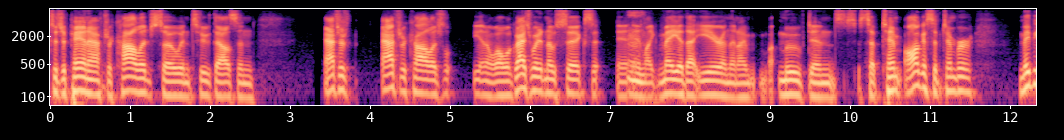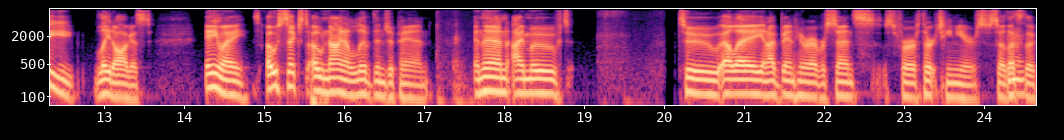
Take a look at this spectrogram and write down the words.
to Japan after college. So in 2000 after after college, you know, well, I graduated in 06 in, in Mm. like May of that year and then I moved in September August September maybe late August. Anyway, 06 to 09 I lived in Japan. And then I moved to LA and I've been here ever since for 13 years. So that's Mhm. the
